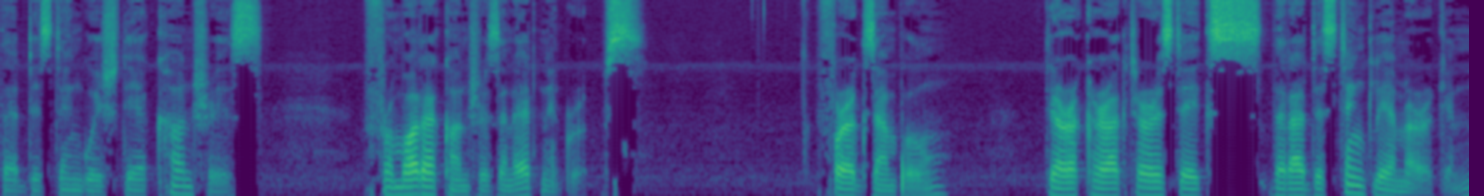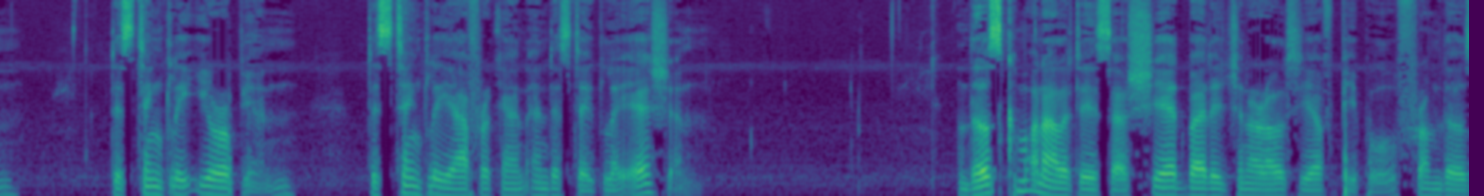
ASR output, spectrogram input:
that distinguish their countries from other countries and ethnic groups. For example, there are characteristics that are distinctly American distinctly European, distinctly African, and distinctly Asian. Those commonalities are shared by the generality of people from those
